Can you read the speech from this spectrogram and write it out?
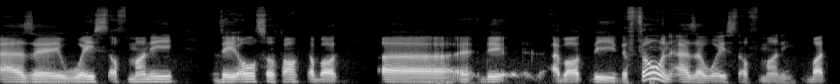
as a waste of money. They also talked about uh, the about the the phone as a waste of money, but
